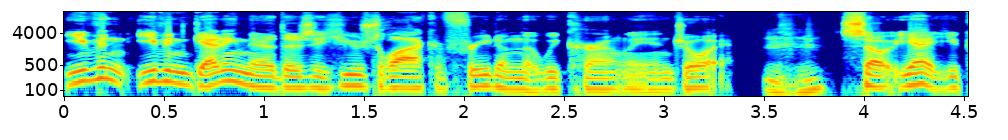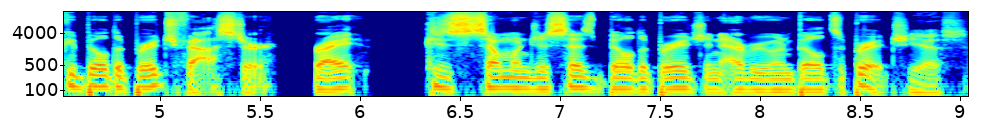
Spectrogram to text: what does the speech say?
even even getting there, there's a huge lack of freedom that we currently enjoy. Mm-hmm. So yeah, you could build a bridge faster, right? Because someone just says build a bridge and everyone builds a bridge. Yes,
